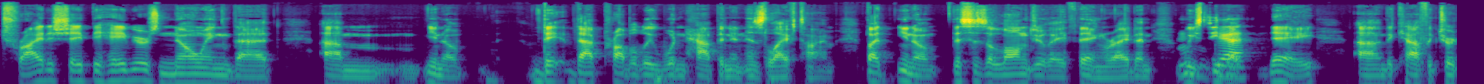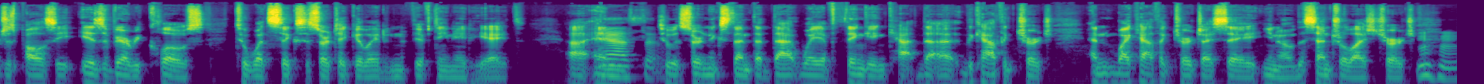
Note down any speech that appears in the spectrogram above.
try to shape behaviors knowing that um, you know they, that probably wouldn't happen in his lifetime but you know this is a long delay thing right and we mm-hmm. see yeah. that today uh, the catholic church's policy is very close to what sixtus articulated in 1588 uh, and yeah, so. to a certain extent that that way of thinking the, the, catholic church and by catholic church i say you know the centralized church mm-hmm.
